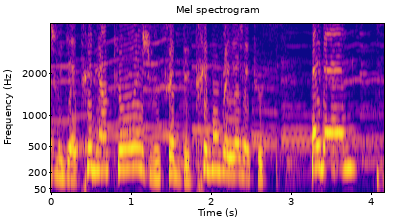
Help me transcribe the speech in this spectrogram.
Je vous dis à très bientôt et je vous souhaite de très bons voyages à tous. Bye bye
